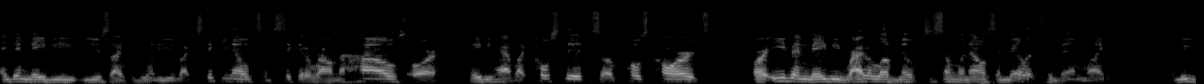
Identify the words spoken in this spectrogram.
and then maybe use like if you want to use like sticky notes and stick it around the house or maybe have like post-its or postcards or even maybe write a love note to someone else and mail it to them like we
